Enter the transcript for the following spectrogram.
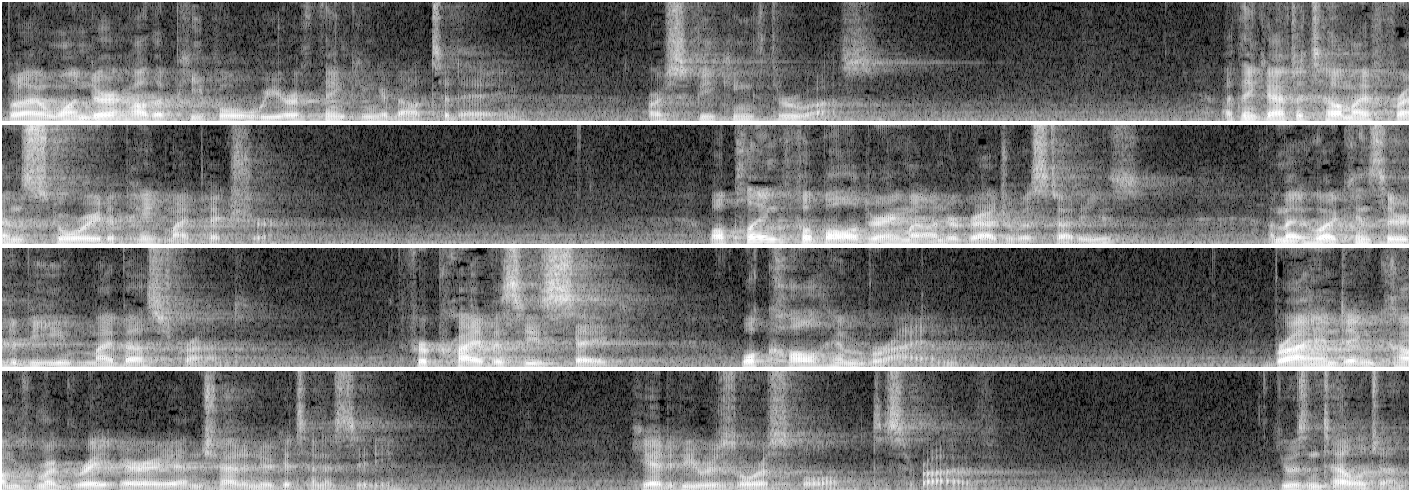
But I wonder how the people we are thinking about today are speaking through us. I think I have to tell my friend's story to paint my picture. While playing football during my undergraduate studies, I met who I considered to be my best friend. For privacy's sake, we'll call him Brian. Brian didn't come from a great area in Chattanooga, Tennessee. He had to be resourceful to survive. He was intelligent,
